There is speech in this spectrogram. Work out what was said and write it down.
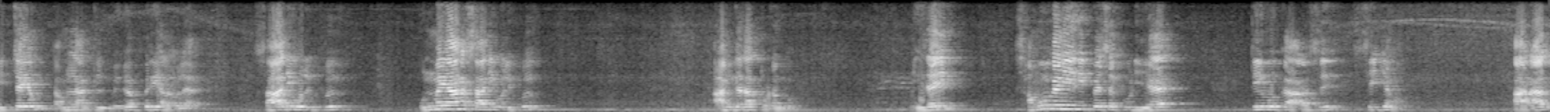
நிச்சயம் தமிழ்நாட்டில் மிகப்பெரிய அளவில் சாதி ஒழிப்பு உண்மையான சாதி ஒழிப்பு அங்கே தான் தொடங்கும். இதை சமூக நீதி பேசக்கூடிய திமுக அரசு செய்யணும். ஆனால்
